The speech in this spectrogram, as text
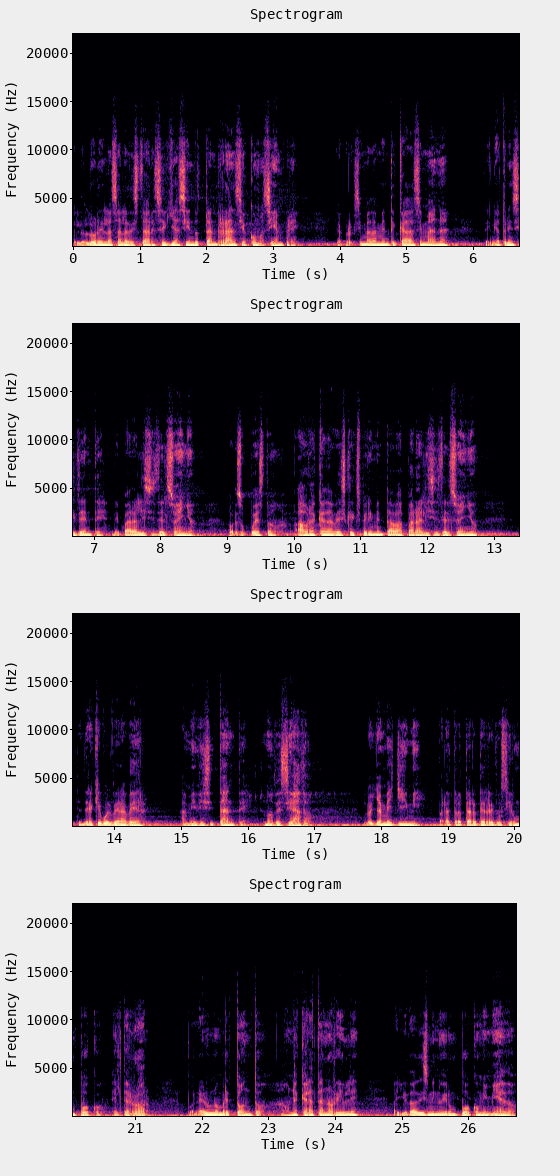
El olor en la sala de estar seguía siendo tan rancio como siempre. Y aproximadamente cada semana tenía otro incidente de parálisis del sueño. Por supuesto, ahora cada vez que experimentaba parálisis del sueño, tendría que volver a ver a mi visitante no deseado. Lo llamé Jimmy para tratar de reducir un poco el terror. Poner un nombre tonto a una cara tan horrible ayudó a disminuir un poco mi miedo.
